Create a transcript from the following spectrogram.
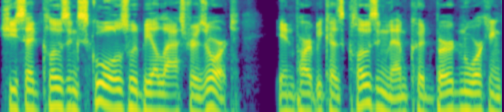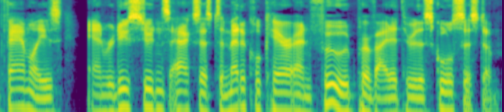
she said closing schools would be a last resort, in part because closing them could burden working families and reduce students' access to medical care and food provided through the school system.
